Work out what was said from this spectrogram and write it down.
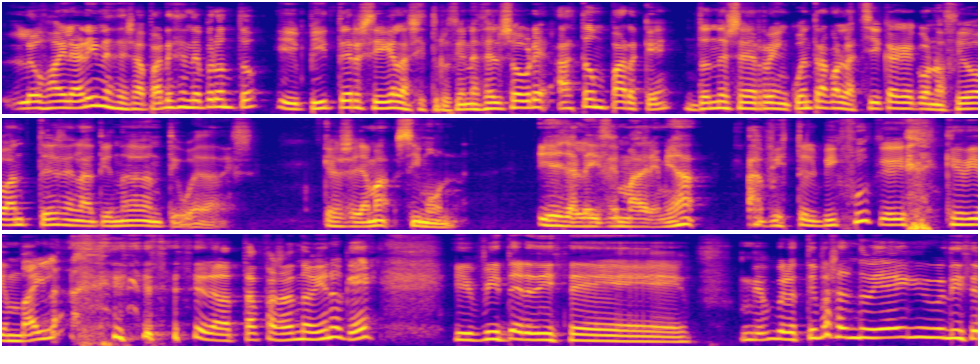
Los bailarines desaparecen de pronto y Peter sigue las instrucciones del sobre hasta un parque donde se reencuentra con la chica que conoció antes en la tienda de antigüedades, que se llama Simón. Y ella le dice, madre mía, ¿has visto el Bigfoot? ¿Qué, bien baila? ¿Te lo estás pasando bien o qué? Y Peter dice, me lo estoy pasando bien. Dice,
